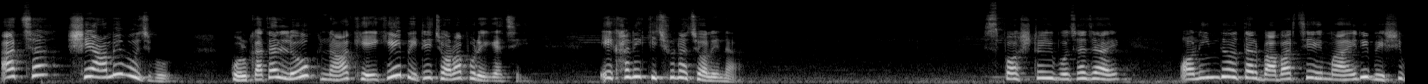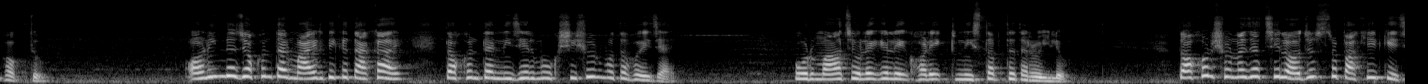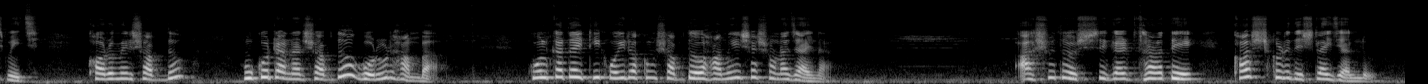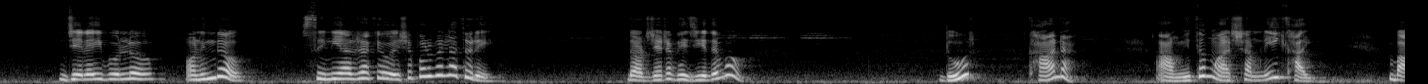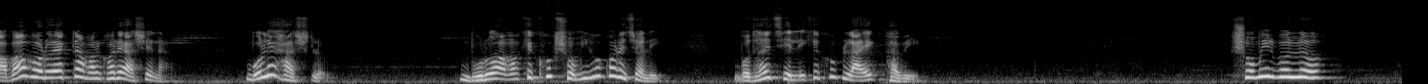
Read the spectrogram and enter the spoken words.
আচ্ছা সে আমি বুঝব। কলকাতার লোক না খেয়ে খেয়ে পেটে চড়া পড়ে গেছে। এখানে কিছু না চলে না। স্পষ্টই বোঝা যায়, অনিন্দ তার বাবার চেয়ে মায়েরই বেশি ভক্ত। অনিন্দ যখন তার মায়ের দিকে তাকায়, তখন তার নিজের মুখ শিশুর মতো হয়ে যায়। ওর মা চলে গেলে ঘরে একটু নিস্তব্ধতা রইল। তখন শোনা যাচ্ছিল অজস্র পাখির কিচমিচ, খরমের শব্দ, হুঁকো টানার শব্দ, গরুর হাম্বা। কলকাতায় ঠিক ওই রকম শব্দ হামেশা শোনা যায় না। আশুতোষ সিগারেট ধরাতে খস করে দেশলাই জ্বালল। জেলেই বলল অনিন্দ সিনিয়ররা কেউ এসে পড়বে না তো রে দরজাটা ভেজিয়ে দেব? দূর, খা না। আমি তো মার সামনেই খাই। বাবা বড় একটা আমার ঘরে আসে না, বলে হাসলো। বুড়ো আমাকে খুব সমীহ করে চলে, বোধহয় ছেলেকে খুব লায়েক ভাবে। সমীর বলল,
